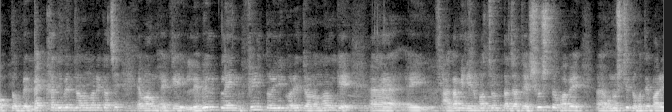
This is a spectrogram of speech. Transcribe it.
বক্তব্যের ব্যাখ্যা দিবেন জনগণের কাছে এবং একটি লেভেল প্লেইং ফিল্ড তৈরি করে জনগণকে এই আগামী নির্বাচনটা যাতে সুষ্ঠুভাবে অনুষ্ঠিত হতে পারে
